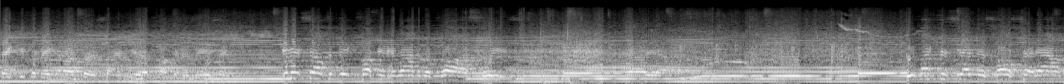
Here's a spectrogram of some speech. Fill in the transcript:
thank you for making our first time here fucking amazing. Give yourselves a big fucking round of applause, please. Hell yeah. We'd like to send this whole set out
